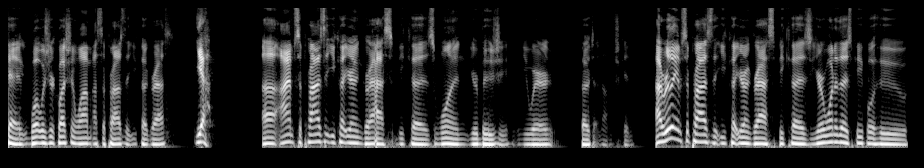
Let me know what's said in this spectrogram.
Okay. What was your question? Why am I surprised that you cut grass? Yeah. Uh, I'm surprised that you cut your own grass because one, you're bougie and you wear bow tie. No, I'm just kidding. I really am surprised that you cut your own grass because you're one of those people who,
